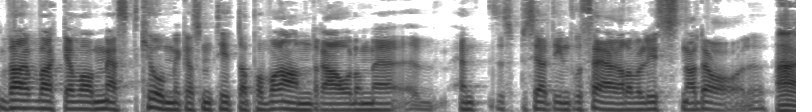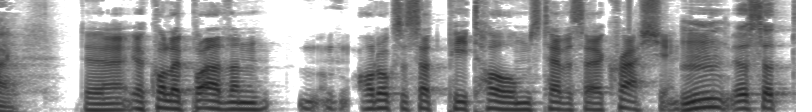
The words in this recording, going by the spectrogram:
ver, verkar vara mest komiker som tittar på varandra och de är inte speciellt intresserade av att lyssna då. Nej. Det, jag kollade på även, har du också sett Pete Holmes tv-serie Crashing? Mm, jag har sett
